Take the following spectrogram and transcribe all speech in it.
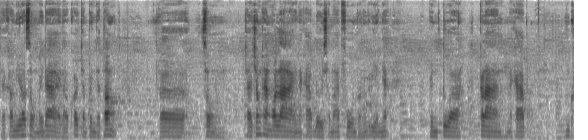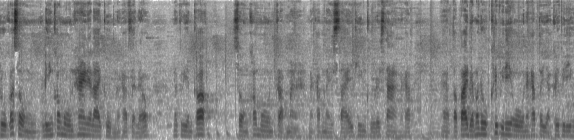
แต่คราวนี้เราส่งไม่ได้ เราก็จำเป็นจะต้อง ส่งใช้ช่องทางออนไลน์นะครับ โดยสมาร์ทโฟนของนักเรียนเนี่ยเป็นตัวกลางนะครับ คุณครูก็ส่งลิงก์ข้อมูลให้ในไลน์กลุ่มนะครับ เสร็จแล้วนักเรียนก็ส่งข้อมูลกลับมานะครับในไซต์ที่ครูได้สร้างนะครับ ต่อไปเดี๋ยวมาดูคลิปวิดีโอนะครับตัวอย่างคลิปวิดีโอ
